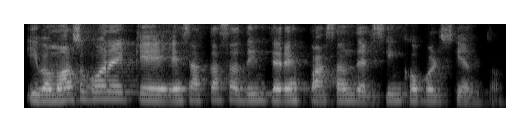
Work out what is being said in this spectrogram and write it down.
Y vamos a suponer que esas tasas de interés pasan del 5%.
